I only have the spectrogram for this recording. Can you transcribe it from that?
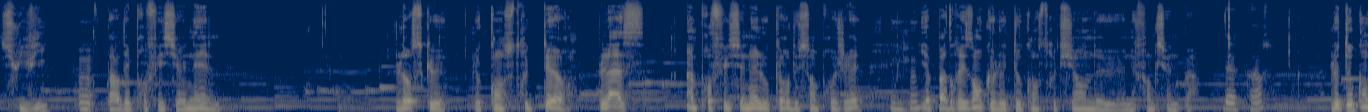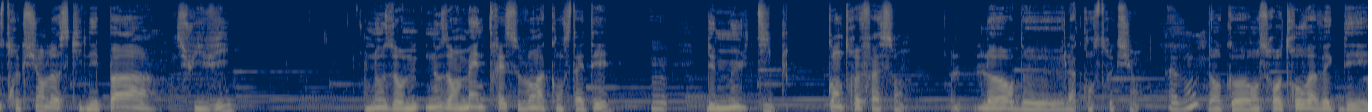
suivie Mm. par des professionnels, lorsque le constructeur place un professionnel au cœur de son projet, il Mhm. n'y a pas de raison que l'autoconstruction ne, ne fonctionne pas. D'accord. L'autoconstruction, lorsqu'il n'est pas suivi, nous, nous emmène très souvent à constater Mm. de multiples contrefaçons lors de la construction. Ah bon? Donc euh, on se retrouve avec des,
